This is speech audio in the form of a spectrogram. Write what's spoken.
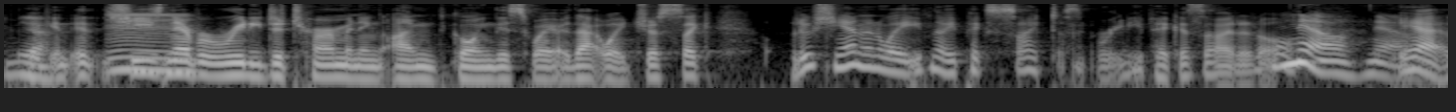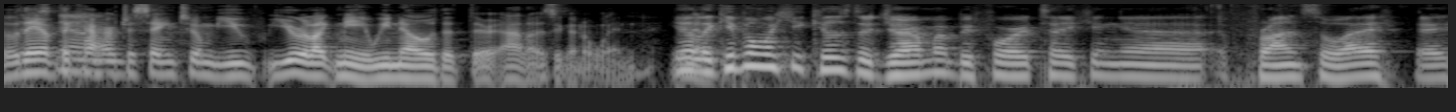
Yeah. Like, it- it- She's mm. never really determining I'm going this way or that way. Just like Lucien, in a way, even though he picks a side, doesn't really pick a side at all. No, no. Yeah, they have the No. character saying to him, "You, you're like me. We know that their allies are going to win." You Yeah, know? like even when he kills the German before taking uh, France away, eh?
